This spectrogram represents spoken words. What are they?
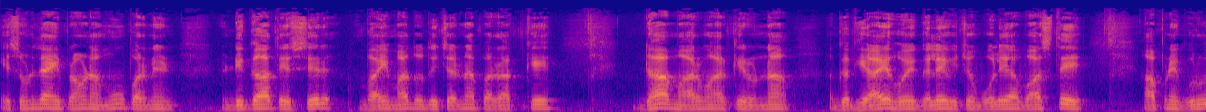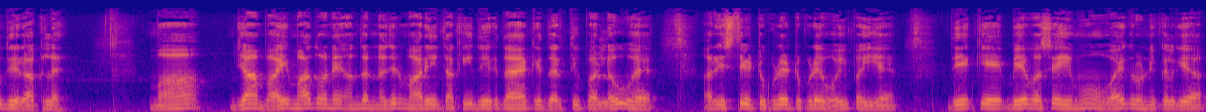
ਇਹ ਸੁਣਦਿਆਂ ਹੀ ਪ੍ਰਾਉਣਾ ਮੂੰਹ ਪਰਨੇ ਡਿੱਗਾ ਤੇ ਸਿਰ ਭਾਈ ਮਾਧੋ ਦੇ ਚਰਨਾਂ ਪਰ ਰੱਖ ਕੇ ਢਾ ਮਾਰ ਮਾਰ ਕੇ ਰੁੰਨਾ ਗਗਿਆਏ ਹੋਏ ਗਲੇ ਵਿੱਚੋਂ ਬੋਲਿਆ, ਵਾਸਤੇ ਆਪਣੇ ਗੁਰੂ ਦੇ ਰੱਖ ਲੈ। ਮਾਂ ਜਾਂ ਭਾਈ ਮਾਧੋ ਨੇ ਅੰਦਰ ਨਜ਼ਰ ਮਾਰੀ ਤਾਂ ਕੀ ਦੇਖਦਾ ਹੈ ਕਿ ਧਰਤੀ ਪਰ ਲਹੂ ਹੈ ਔਰ ਇਸਤੇ ਟੁਕੜੇ ਟੁਕੜੇ ਹੋਈ ਪਈ ਹੈ। ਦੇਖ ਕੇ ਬੇਵਸੇ ਹੀ ਮੂੰਹ ਵਾਹਿਗੁਰੂ ਨਿਕਲ ਗਿਆ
